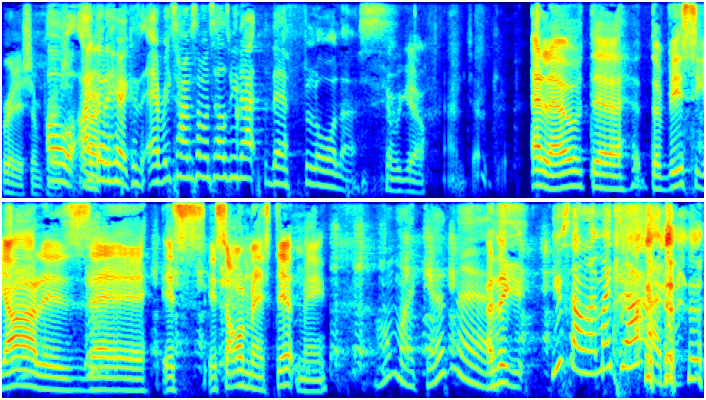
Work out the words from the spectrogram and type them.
British impression. oh, I Alright. gotta hear it because every time someone tells me that, they're flawless. Here we go. I'm joking. Hello, the the VCR is uh, it's it's all messed up, man. Oh my goodness! I think you sound like my dad.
